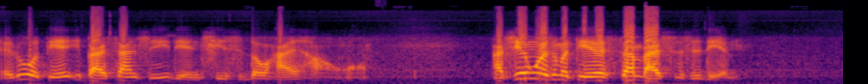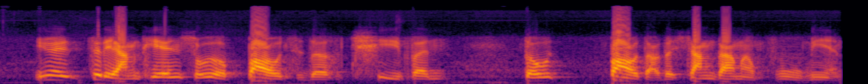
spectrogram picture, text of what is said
哎，如果跌一百三十一点，其实都还好哦。啊，今天为什么跌了三百四十点？因为这两天所有报纸的气氛都报道的相当的负面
